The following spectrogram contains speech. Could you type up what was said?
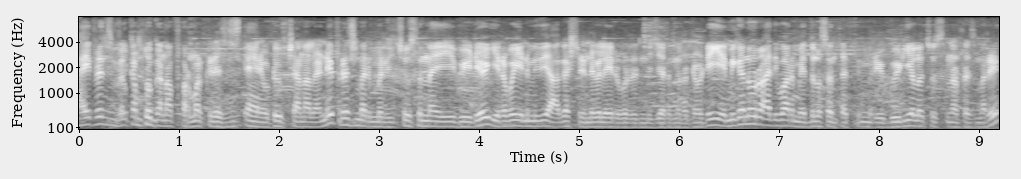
Hi friends welcome to gun farmer creations and YouTube channel అండి. Friends మరి మీరు చూస్తున్న ఈ వీడియో ఇరవై ఎనిమిది ఆగస్ట్ రెండు వేల ఇరవై రెండు జరుగుతున్నటువంటి ఎమిగనూరు ఆదివారం ఎద్దుల సంతతి మీరు వీడియోలో చూస్తున్నారు ఫ్రెండ్స్ మరి.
